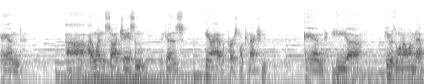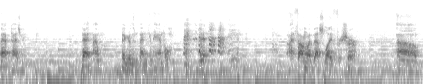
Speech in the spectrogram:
and uh, I went and saw Jason because he and I have a personal connection, and he uh, he was the one I wanted to have baptize me. That and I'm bigger than Ben can handle. I found my best life for sure. Um,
